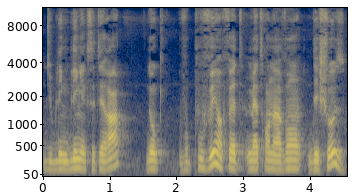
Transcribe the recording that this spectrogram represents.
du bling bling, etc. Donc vous pouvez en fait mettre en avant des choses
